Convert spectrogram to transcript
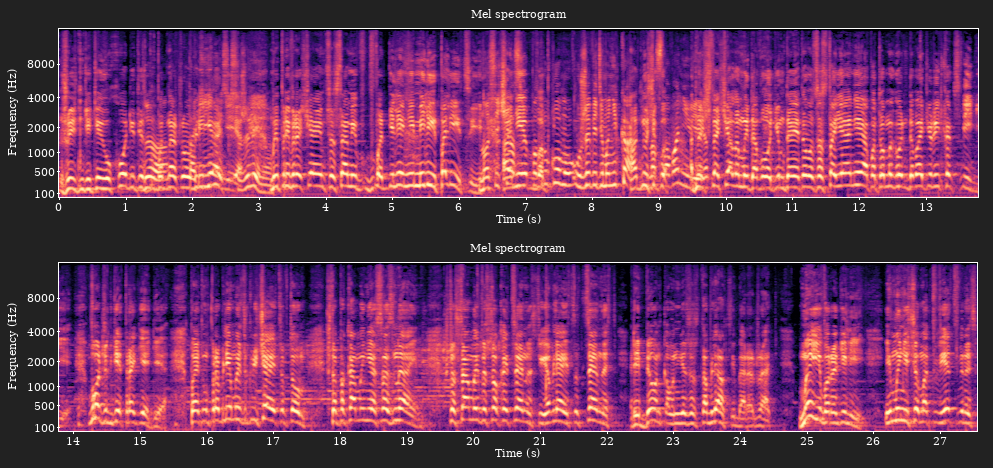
жизнь детей уходит Да, из-под нашего так и влияния. есть, к сожалению. Мы превращаемся сами в отделение мили, полиции. Но сейчас а не в- по-другому уже, видимо, никак. Одну На секунду. Значит, верят. сначала мы доводим до этого состояния, а потом мы говорим, давайте жить как свиньи. Вот же где трагедия. Поэтому проблема и заключается в том, что пока мы не осознаем, что самой высокой ценностью является ценность ребенка, он не заставлял себя рожать. Мы его родили, и мы несем ответственность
